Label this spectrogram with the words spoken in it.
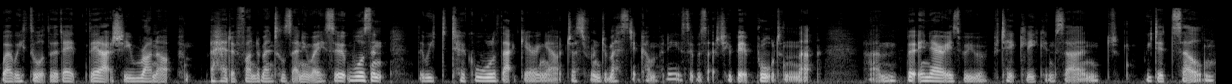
where we thought that they, would actually run up ahead of fundamentals anyway. So it wasn't that we took all of that gearing out just from domestic companies. It was actually a bit broader than that. Um, but in areas we were particularly concerned, we did sell.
